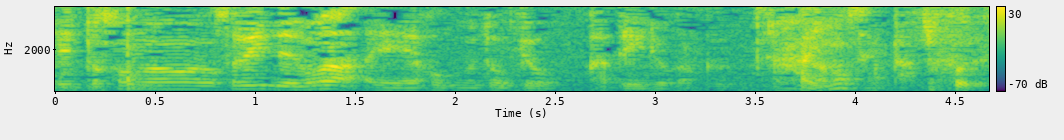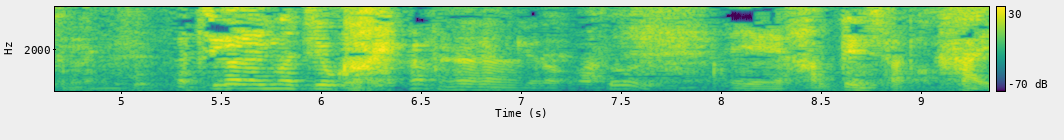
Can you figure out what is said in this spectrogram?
えっと、その、それ以前は、えー、北部東京家庭医療学センのセンター長。そうですね。違いが今ちよくわからないんですけど、えー発展したと。はい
